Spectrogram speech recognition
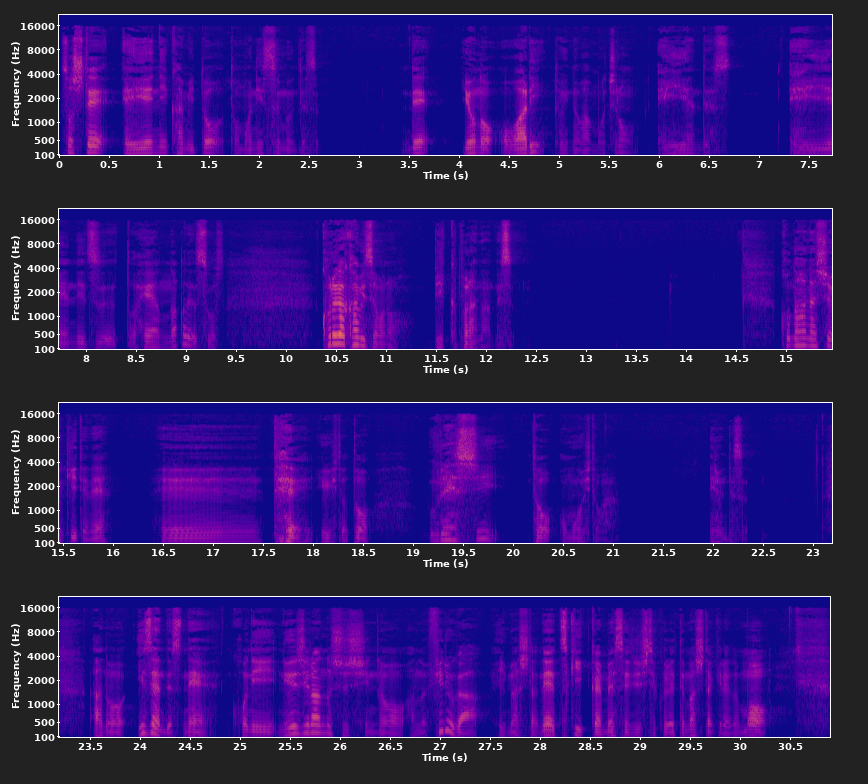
そして永遠に神と共に住むんです。で世の終わりというのはもちろん永遠です。永遠にずっと部屋の中で過ごす。これが神様のビッグプランなんです。この話を聞いてねへえっていう人と嬉しいと思う人がいるんです。あの以前ですねここにニュージーランド出身のあのフィルがいましたね。月1回メッセージしてくれてましたけれども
